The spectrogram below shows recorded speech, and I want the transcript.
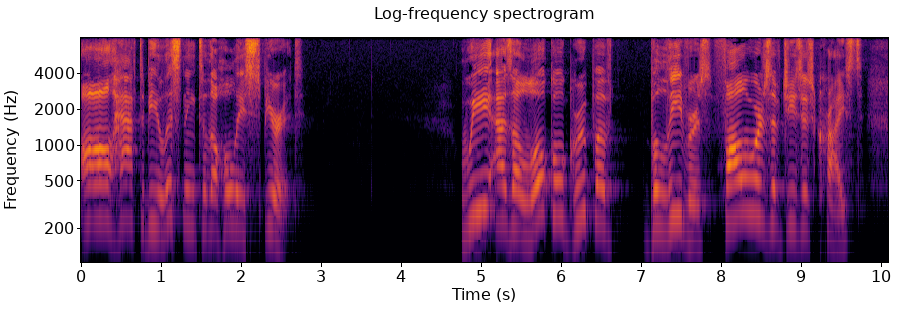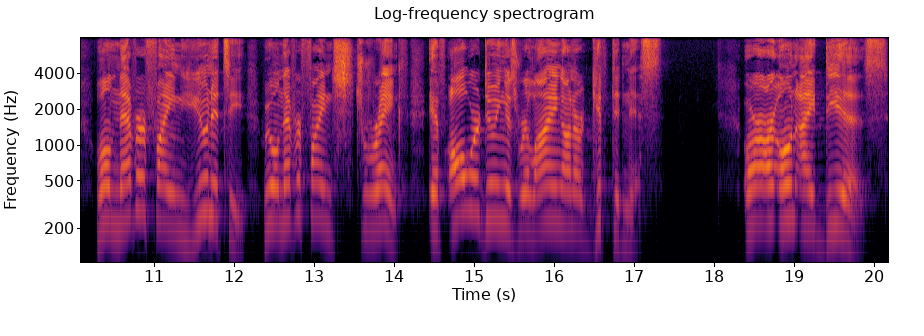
all have to be listening to the Holy Spirit. We, as a local group of believers, followers of Jesus Christ, will never find unity. We will never find strength if all we're doing is relying on our giftedness or our own ideas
